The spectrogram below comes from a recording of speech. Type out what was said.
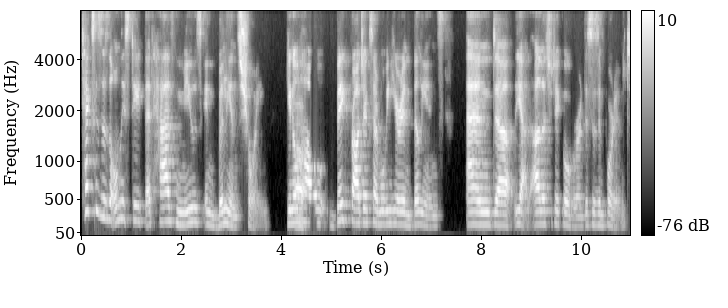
texas is the only state that has news in billions showing. You know oh. how big projects are moving here in billions and uh, yeah, I'll let you take over. This is important.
